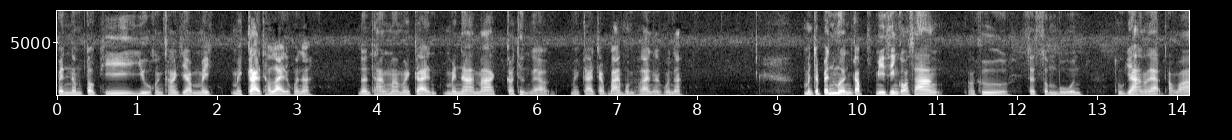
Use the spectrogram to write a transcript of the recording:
เป็นน้ำตกที่อยู่ค่อนข้างจะไม่ไม่ไกลเท่าไหร่ทุกคนนะเดินทางมาไม่ไกลไม่นานมากก็ถึงแล้ว ไม่ไกลจากบ้านผมเท่าไหร่นะทุกคนนะมันจะเป็นเหมือนกับมีสิ่งก่อสร้างก็คือเสร็จสมบูรณ์ทุกอย่างแหละแต่ว่า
